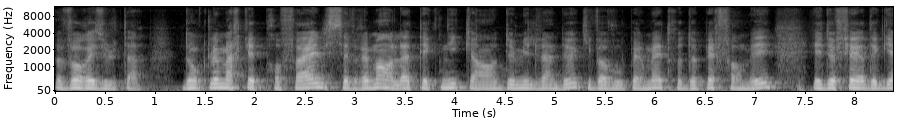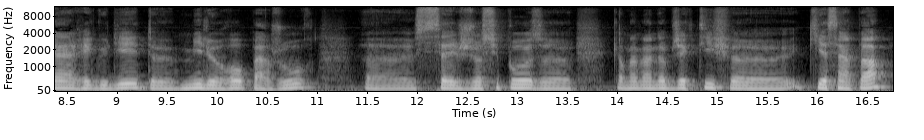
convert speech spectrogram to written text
vos résultats. Donc le market profile c'est vraiment la technique en 2022 qui va vous permettre de performer et de faire des gains réguliers de 1000 euros par jour. Euh, c'est je suppose euh, quand même un objectif euh, qui est sympa.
